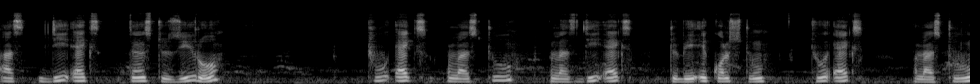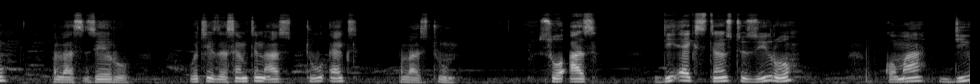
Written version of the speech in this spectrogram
as dx tends to 0 2x plus 2 plus dx to be equals to 2x plus 2 plus 0 which is the same thing as 2x plus 2 so as dx tends to 0 comma dy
